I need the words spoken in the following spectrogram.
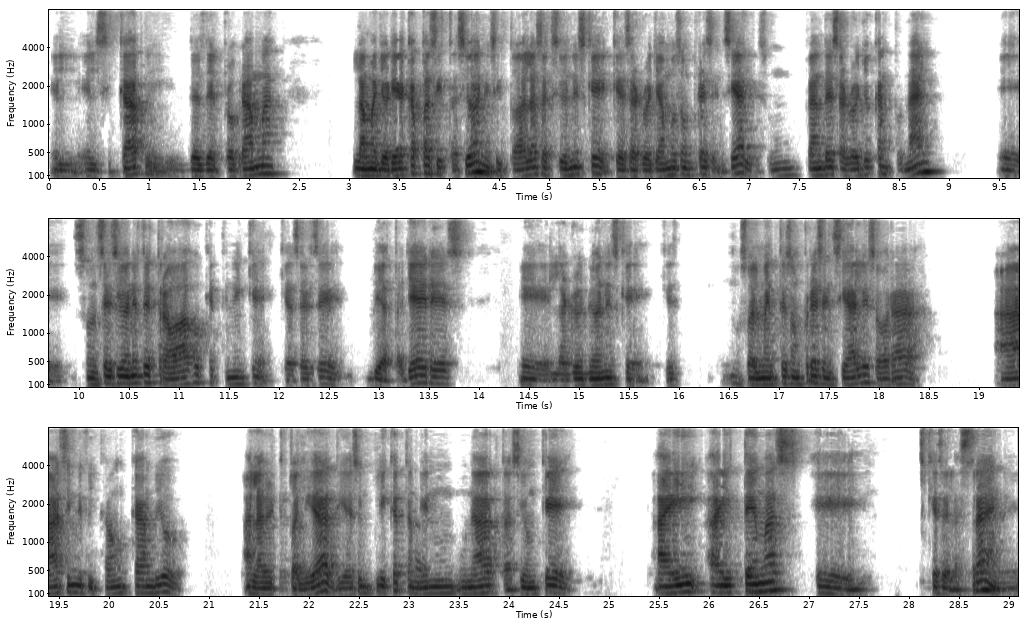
El, el CICAP, desde el programa, la mayoría de capacitaciones y todas las acciones que, desarrollamos son presenciales. Un plan de desarrollo cantonal, eh, son sesiones de trabajo que tienen que, hacerse vía talleres, eh, las reuniones que, que, usualmente son presenciales, ahora ha significado un cambio a la virtualidad y eso implica también una adaptación que, hay, hay temas eh, que se las traen.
